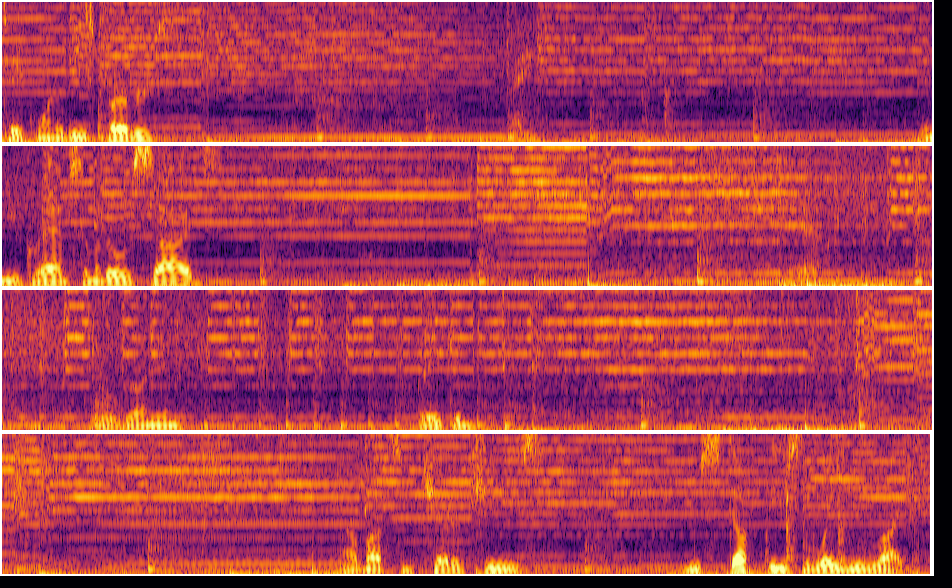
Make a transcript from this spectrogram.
Take one of these burgers. Man. Then you grab some of those sides. Yeah. Grilled onion, bacon. How about some cheddar cheese? You stuff these the way you like.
